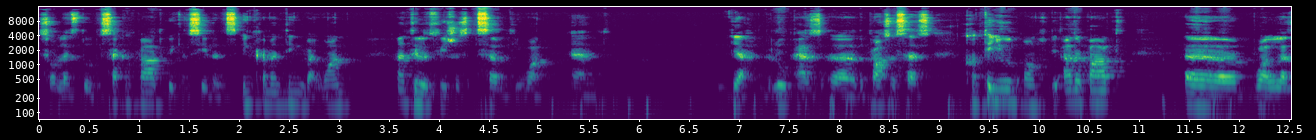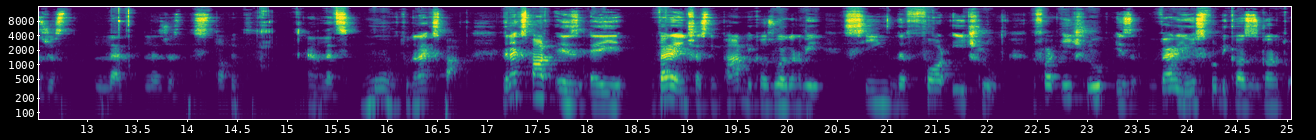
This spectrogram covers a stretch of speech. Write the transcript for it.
So let's do the second part. We can see that it's incrementing by one until it reaches 71. And yeah, the loop has uh, the process has continued on to the other part. Uh, well, let's just let let's just stop it and let's move to the next part. The next part is a very interesting part because we're going to be seeing the for each loop. The for each loop is very useful because it's going to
